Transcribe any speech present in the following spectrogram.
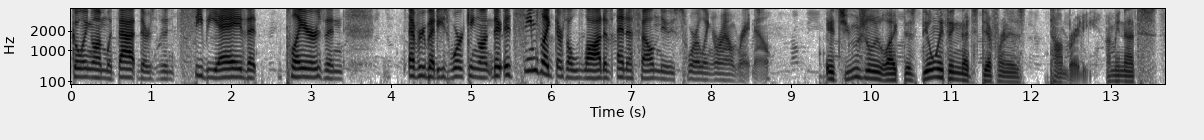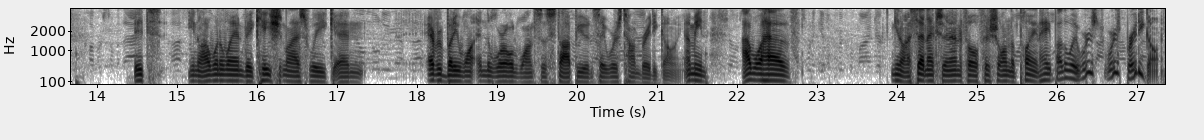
going on with that. There's the CBA that players and everybody's working on. It seems like there's a lot of NFL news swirling around right now. it's usually like this. The only thing that's different is Tom Brady. I mean, that's it's you know I went away on vacation last week and everybody want, in the world wants to stop you and say where's Tom Brady going. I mean, I will have you know I sat next to an NFL official on the plane. Hey, by the way, where's where's Brady going?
